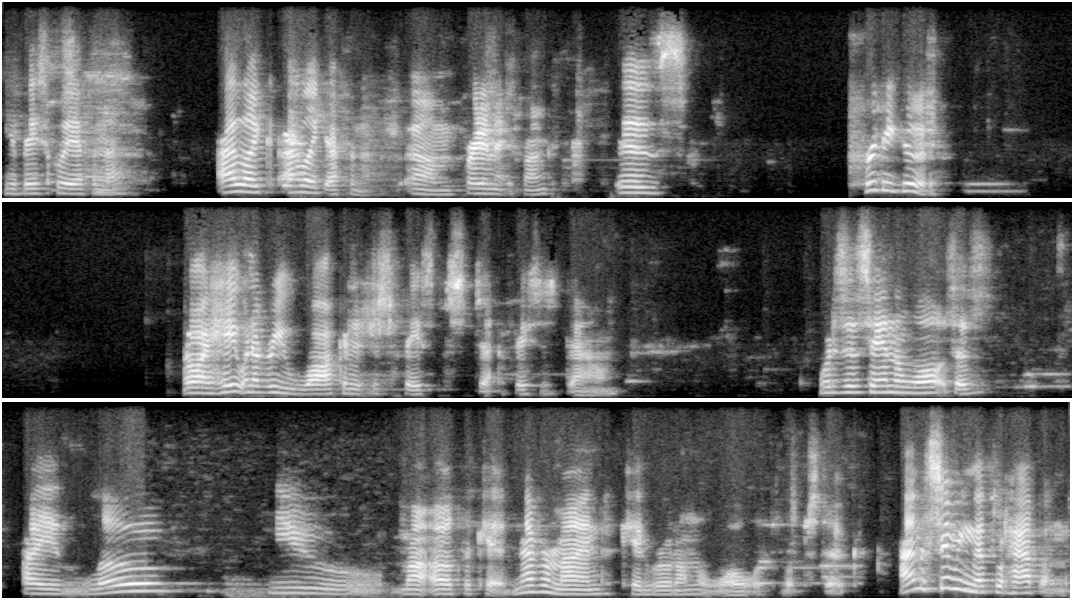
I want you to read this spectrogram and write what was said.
Yeah, basically FNF. I like I like FNF. Um, Friday Night Funk is pretty good. Oh, I hate whenever you walk and it just faces faces down. What does it say on the wall? It says, "I love you." My oh, it's a kid. Never mind. Kid wrote on the wall with lipstick. I'm assuming that's what happened.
